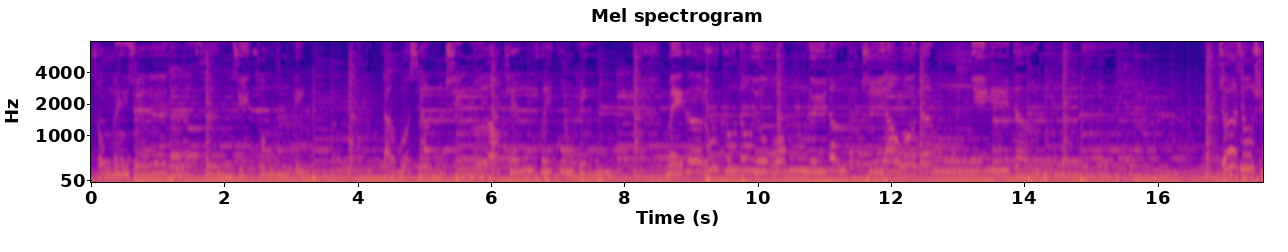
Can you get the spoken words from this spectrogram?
从没觉得自己聪明，但我相信老天会公平。每个路口都有红绿灯，只要我等一等，这就是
